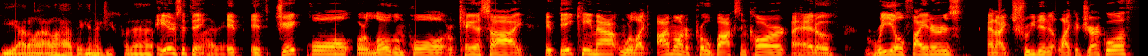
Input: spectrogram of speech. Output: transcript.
Yeah, I don't. I don't have the energy for that. Here's the thing: if if Jake Paul or Logan Paul or KSI, if they came out and were like, "I'm on a pro boxing card ahead of real fighters," and I treated it like a jerk off,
